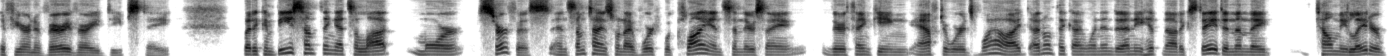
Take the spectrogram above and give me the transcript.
if you're in a very very deep state but it can be something that's a lot more surface. And sometimes when I've worked with clients and they're saying, they're thinking afterwards, wow, I, I don't think I went into any hypnotic state. And then they tell me later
